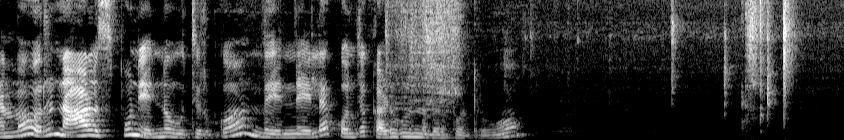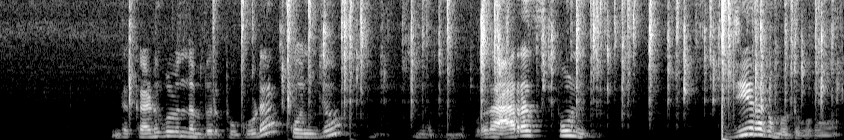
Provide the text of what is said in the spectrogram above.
நம்ம ஒரு நாலு ஸ்பூன் எண்ணெய் ஊற்றிருக்கோம் இந்த எண்ணெயில் கொஞ்சம் கடுகுளுந்த பருப்பு போட்டுருவோம். இந்த கடுகுளுந்தம் பருப்பு கூட கொஞ்சம் ஒரு அரை ஸ்பூன் ஜீரகம் போட்டுக்கிடுவோம்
